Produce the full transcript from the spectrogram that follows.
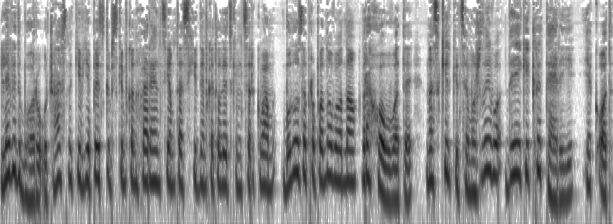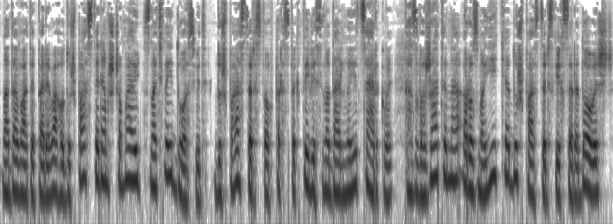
Для відбору учасників єпископським конференціям та східним католицьким церквам було запропоновано враховувати наскільки це можливо деякі критерії, як от надавати перевагу душпастерям, що мають значний досвід душпастерства в перспективі синодальної церкви, та зважати на розмаїття душпастерських середовищ,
